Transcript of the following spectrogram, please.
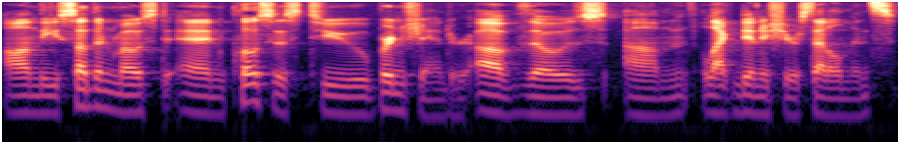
on the southernmost and closest to Bryn Shander of those um, Lac settlements.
